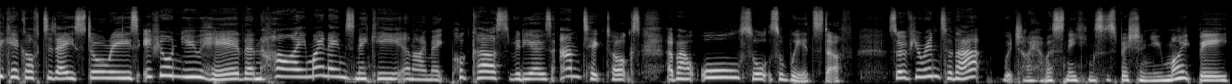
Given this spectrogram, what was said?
We kick off today's stories, if you're new here, then hi, my name's Nikki and I make podcasts, videos, and TikToks about all sorts of weird stuff. So if you're into that, which I have a sneaking suspicion you might be,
